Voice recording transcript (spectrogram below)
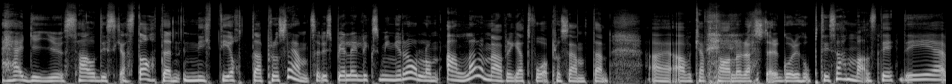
äger ju saudiska staten 98% så det spelar liksom ingen roll om alla de övriga 2 procenten eh, av kapital och röster går ihop tillsammans. Det, det,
